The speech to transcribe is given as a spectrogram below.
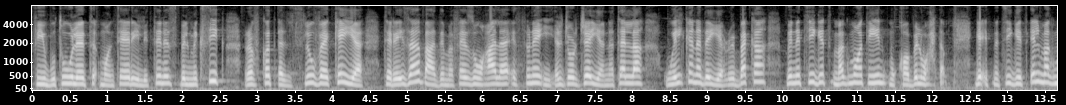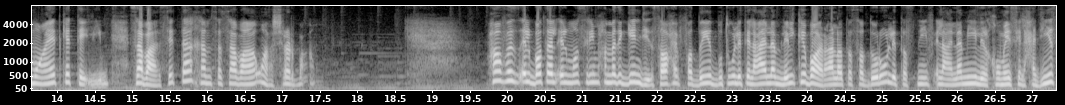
في بطولة مونتيري للتنس بالمكسيك رفقة السلوفاكية تيريزا بعد ما فازوا على الثنائي الجورجية ناتيلا والكندية ريبيكا بنتيجة مجموعتين مقابل واحدة. جاءت نتيجة المجموعات كالتالي 7 6 5 7 و10 4 حافظ البطل المصري محمد الجندي صاحب فضية بطولة العالم للكبار على تصدره للتصنيف العالمي للخماسي الحديث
